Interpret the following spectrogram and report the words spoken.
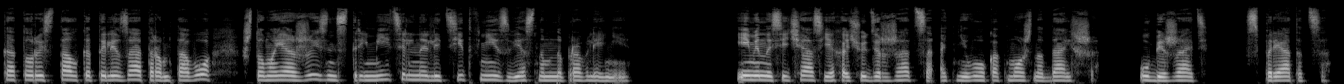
который стал катализатором того, что моя жизнь стремительно летит в неизвестном направлении. Именно сейчас я хочу держаться от него как можно дальше, убежать, спрятаться,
